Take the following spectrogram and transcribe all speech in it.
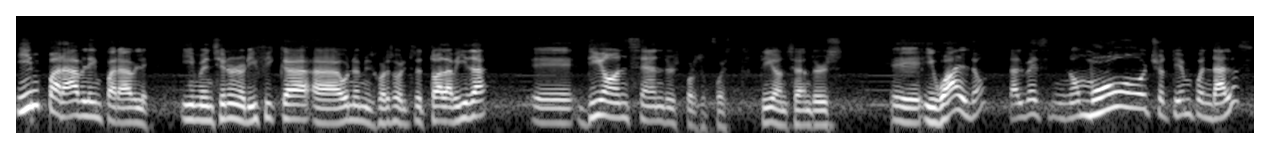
imparable, imparable. Y mención honorífica a uno de mis jugadores favoritos de toda la vida, eh, Dion Sanders, por supuesto. Dion Sanders, eh, igual, ¿no? Tal vez no mucho tiempo en Dallas,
